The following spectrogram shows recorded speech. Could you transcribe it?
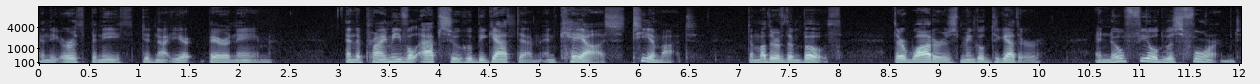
and the earth beneath did not yet bear a name and the primeval Apsu who begat them, and Chaos, Tiamat, the mother of them both. Their waters mingled together, and no field was formed,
